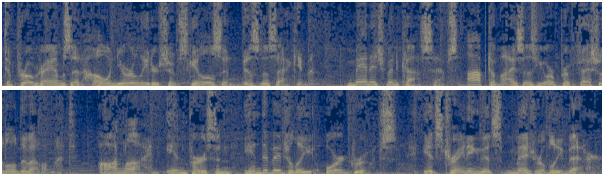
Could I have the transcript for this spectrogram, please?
to programs that hone your leadership skills and business acumen, Management Concepts optimizes your professional development. Online, in person, individually, or groups. It's training that's measurably better.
